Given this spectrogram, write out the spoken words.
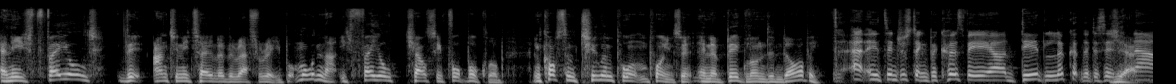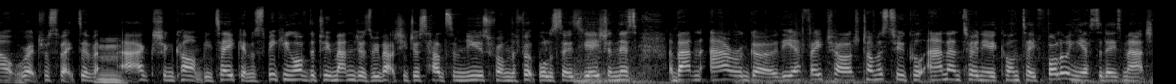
And he's failed the Anthony Taylor, the referee, but more than that, he's failed Chelsea Football Club and cost them two important points in, a big London derby. And it's interesting because VAR did look at the decision. Yeah. Now, retrospective mm. action can't be taken. Speaking of the two managers, we've actually just had some news from the Football Association. This about an hour ago. The FA charged Thomas Tuchel and Antonio Conte following yesterday's match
